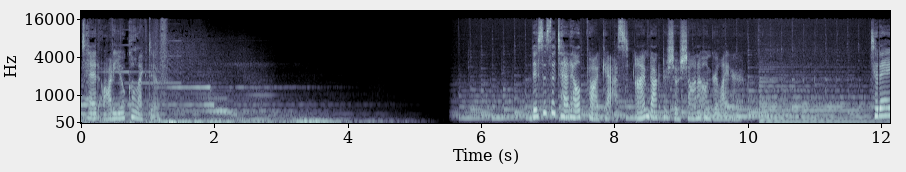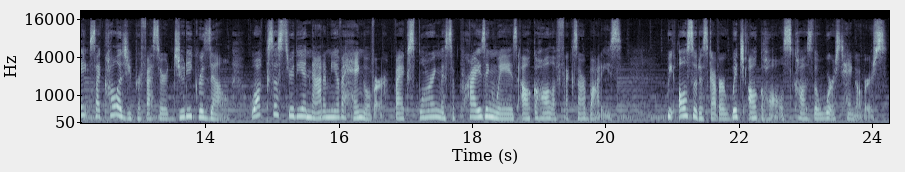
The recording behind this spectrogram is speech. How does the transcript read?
TED Audio Collective. This is the TED Health Podcast. I'm Dr. Shoshana Ungerleider. Today, psychology professor Judy Grisel walks us through the anatomy of a hangover by exploring the surprising ways alcohol affects our bodies. We also discover which alcohols cause the worst hangovers.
